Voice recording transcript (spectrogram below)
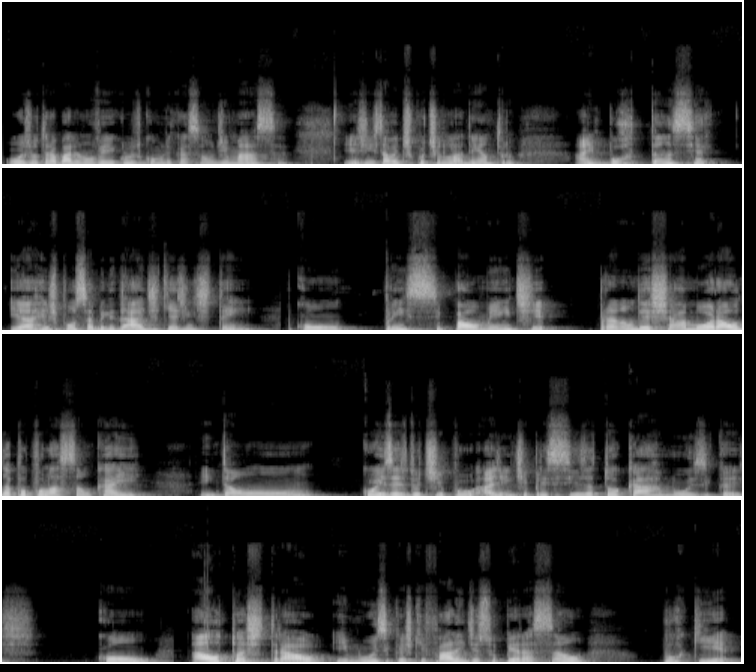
Hoje eu trabalho num veículo de comunicação de massa e a gente estava discutindo lá dentro a importância e a responsabilidade que a gente tem com principalmente para não deixar a moral da população cair. Então, coisas do tipo, a gente precisa tocar músicas com alto astral e músicas que falem de superação, porque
